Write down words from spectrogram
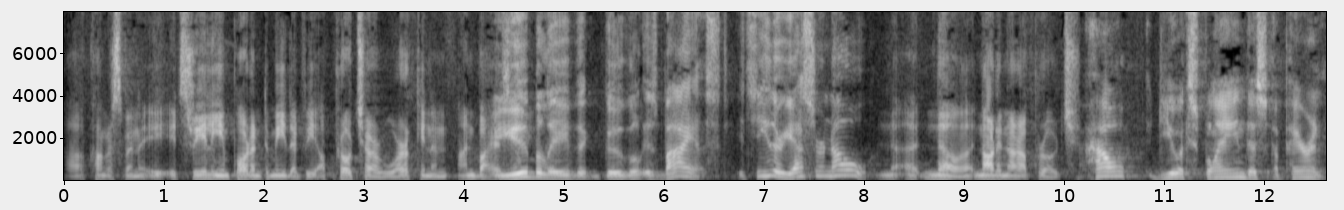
Uh, Congressman, it's really important to me that we approach our work in an unbiased Do unbiased. you believe that Google is biased? It's either yes or no. N- uh, no, not in our approach. How do you explain this apparent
